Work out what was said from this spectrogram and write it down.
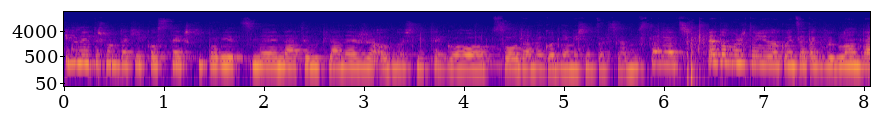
I tutaj też mam takie kosteczki, powiedzmy, na tym planerze odnośnie tego, co danego dnia miesiąca chciałabym wstawiać. Wiadomo, że to nie do końca tak wygląda,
